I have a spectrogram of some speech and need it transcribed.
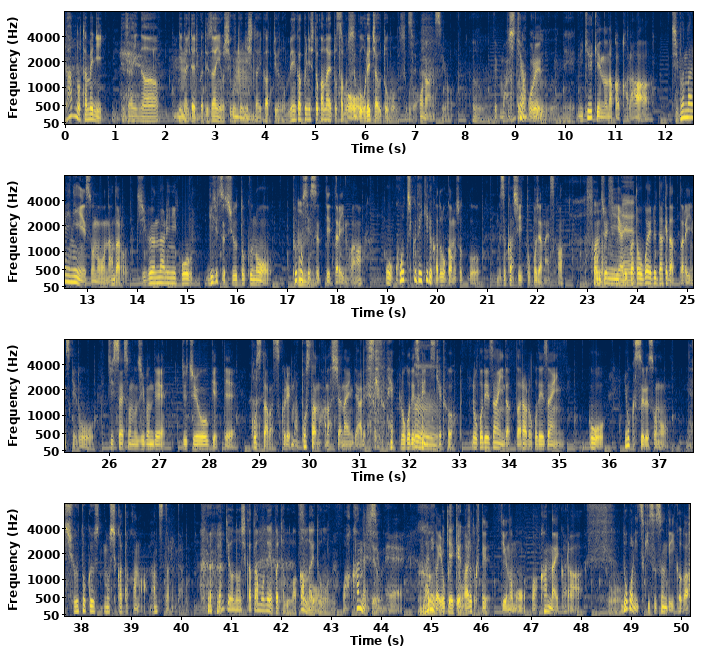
何のためにデザイナーになりたいというかデザインを仕事にしたいかっていうのを明確にしとかないと多分すぐ折れちゃうと思うんですこれ。そうなんですよ。うん。でましてやこれね未経験の中から自分なりにそのなんだろう自分なりにこう技術習得のプロセスって言ったらいいのかな、を構築できるかどうかもちょっと難しいとこじゃないですか？すよね。純にやり方を覚えるだけだったらいいんですけど実際その自分で受注を受けてポスターが作れ、まあポスターの話じゃないんであれですけどね。ロゴデザインですけど、ロゴデザインだったらロゴデザインをよくするそのね習得の仕方かな。なんつったらいいんだろう。勉強の仕方もねやっぱり多分分かんないと思うそう。わかんないですよね。うん。何が良くて悪くてっていうのもわかんないからどこに突き進んでいいかが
